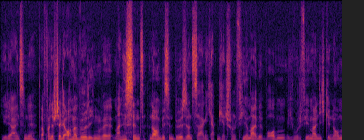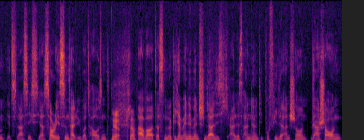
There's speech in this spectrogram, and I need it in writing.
jede einzelne. Darf man an der Stelle auch mal würdigen, weil manche sind dann auch ein bisschen böse und sagen, ich habe mich jetzt schon viermal beworben, ich wurde viermal nicht genommen, jetzt lasse ich es. Ja, sorry, es sind halt über 1000. Ja, klar. Aber das sind wirklich am Ende Menschen da, die sich alles anhören, die Profile anschauen. Ja, schauen,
